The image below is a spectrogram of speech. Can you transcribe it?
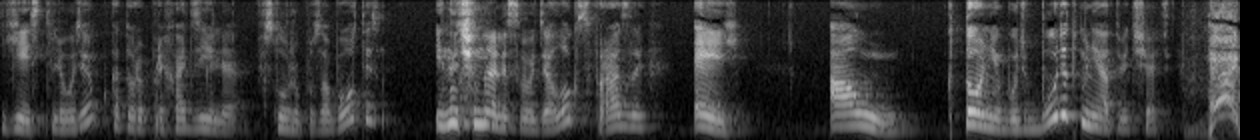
есть люди, которые приходили в службу заботы и начинали свой диалог с фразы «Эй, ау, кто-нибудь будет мне отвечать?» Эй,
